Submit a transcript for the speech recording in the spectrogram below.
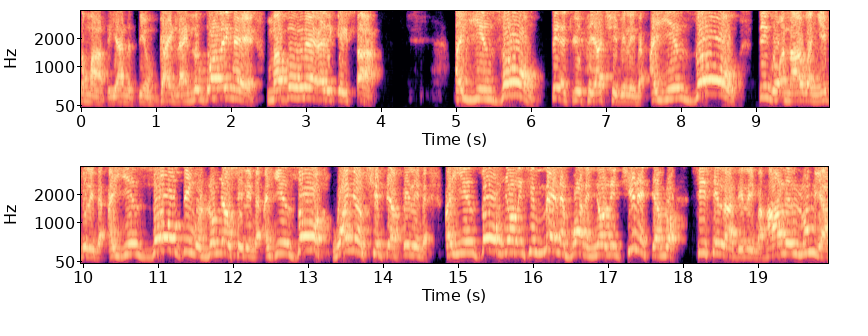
တမာတရားနဲ့တင့်ကို guideline လုပ်သွားလိုက်မယ်မပုံနဲ့အဲ့ဒီကိစ္စအရင်ဆုံးတင့်အကျွေးဖျားချေပေးလိမ့်မယ်အရင်ဆုံးတင့်ကိုအနာကငြင်းပေးလိမ့်မယ်အရင်ဆုံးတင့်ကိုလွတ်မြောက်စေလိမ့်မယ်အရင်ဆုံးဝမ်းမြောက်ခြင်းပြန်ပေးလိမ့်မယ်အရင်ဆုံးမျောလင့်ခြင်းမဲ့နဲ့ဘွားနဲ့မျောလင့်ခြင်းနဲ့ပြန်ပြီးတော့စီးဆင်းလာစေလိမ့်မယ်ဟာလေလုယာ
